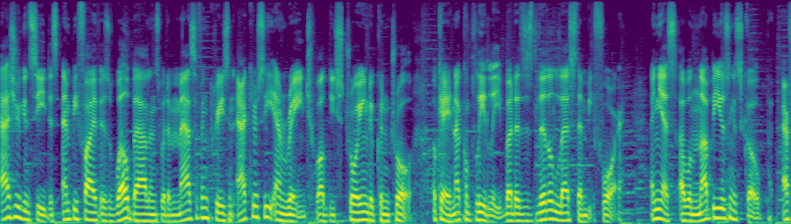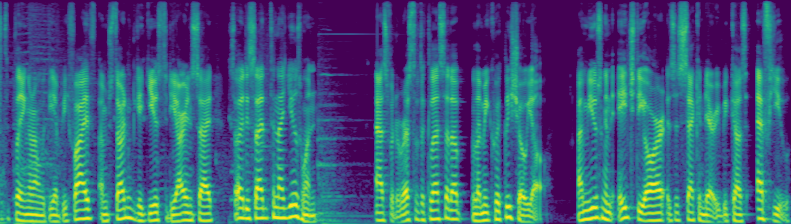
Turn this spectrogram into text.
As you can see, this MP5 is well balanced with a massive increase in accuracy and range while destroying the control. Okay, not completely, but it is little less than before. And yes, I will not be using a scope. After playing around with the MP5, I'm starting to get used to the iron sight, so I decided to not use one. As for the rest of the class setup, let me quickly show y'all. I'm using an HDR as a secondary because F you,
